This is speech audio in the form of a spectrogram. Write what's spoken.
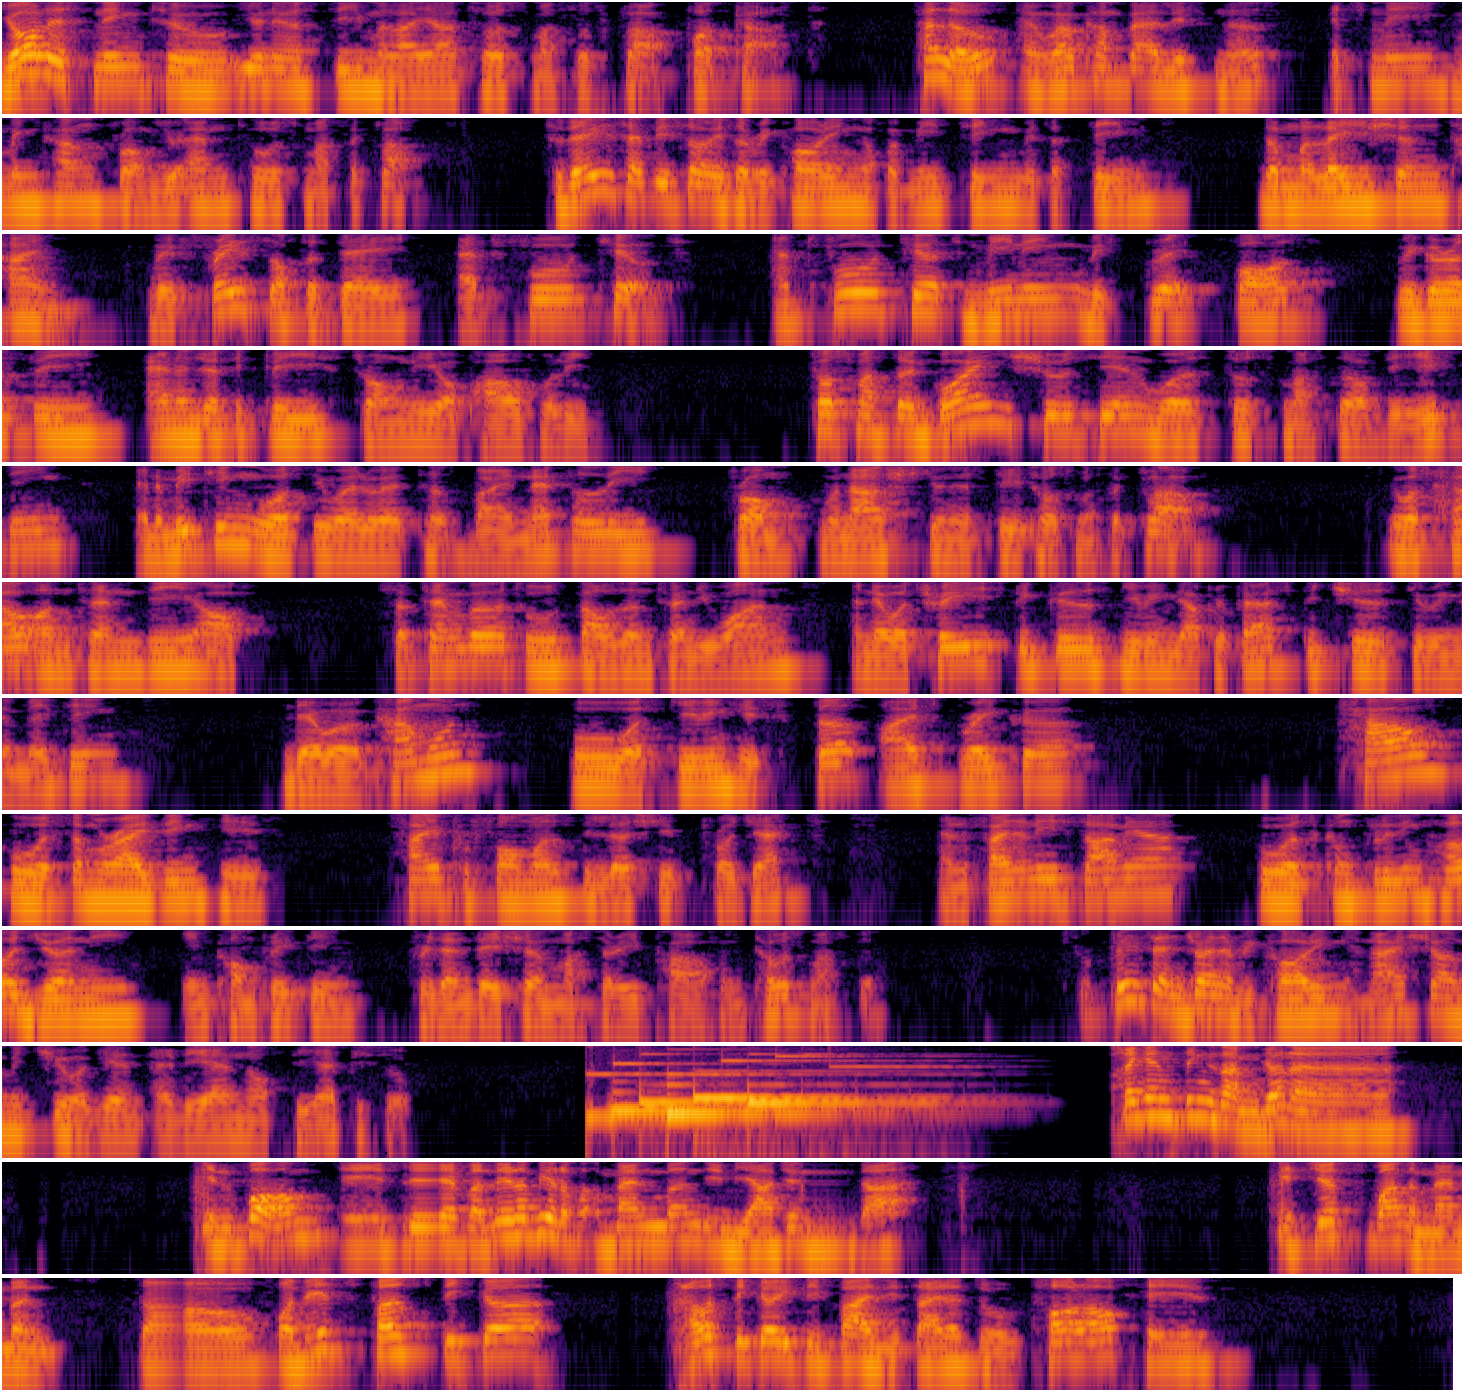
You're listening to University Malaya Toastmasters Club podcast. Hello and welcome back, listeners. It's me, Minh Kang from UM Toastmaster Club. Today's episode is a recording of a meeting with the theme The Malaysian Time with phrase of the day at full tilt. At full tilt meaning with great force, vigorously, energetically, strongly, or powerfully. Toastmaster Guai Shuxian was Toastmaster of the evening, and the meeting was evaluated by Natalie from Monash University Toastmaster Club. It was held on 20 of September 2021, and there were three speakers giving their prepared speeches during the meeting. There were Kamun, who was giving his third icebreaker, Hao, who was summarizing his high performance leadership project, and finally Samia, who was concluding her journey in completing presentation mastery path in Toastmaster. So please enjoy the recording and I shall meet you again at the end of the episode. Second things I'm gonna inform is we have a little bit of amendment in the agenda. It's just one amendment. So for this first speaker, our speaker 85 decided to call off his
